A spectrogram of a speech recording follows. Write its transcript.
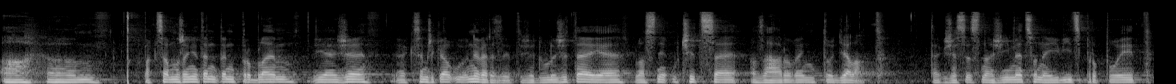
A um, pak samozřejmě ten, ten problém je, že, jak jsem říkal u univerzit, že důležité je vlastně učit se a zároveň to dělat. Takže se snažíme co nejvíc propojit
